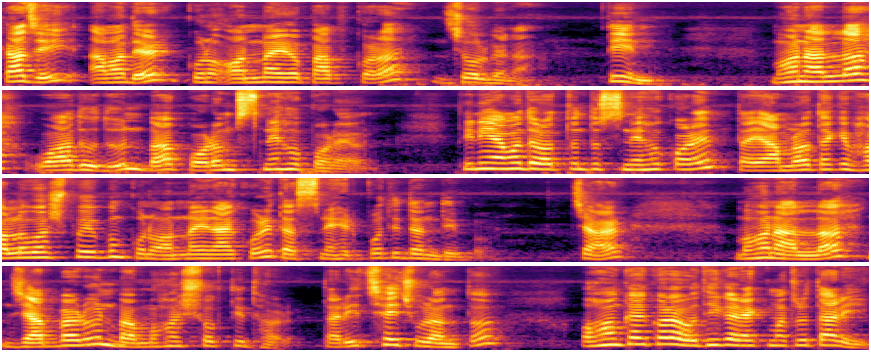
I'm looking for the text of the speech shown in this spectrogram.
কাজেই আমাদের কোনো অন্যায় ও পাপ করা চলবে না। তিন, মহান আল্লাহ ওয়াদুদুন বা পরম স্নেহ পরায়ণ। তিনি আমাদের অত্যন্ত স্নেহ করেন, তাই আমরাও তাকে ভালোবাসবো এবং কোনো অন্যায় না করে তার স্নেহের প্রতিদান দেব। চার, মহান আল্লাহ জাব্বারুন বা মহাশক্তিধর। তার ইচ্ছাই চূড়ান্ত। অহংকার করার অধিকার একমাত্র তারই।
